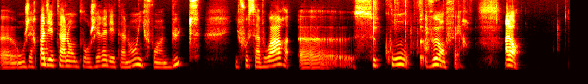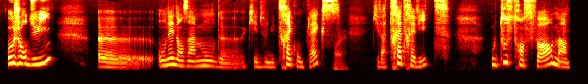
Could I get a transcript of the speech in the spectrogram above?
Euh, on gère pas des talents pour gérer des talents. Il faut un but. Il faut savoir euh, ce qu'on veut en faire. Alors, aujourd'hui, euh, on est dans un monde qui est devenu très complexe, Ouais. qui va très très vite, où tout se transforme,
